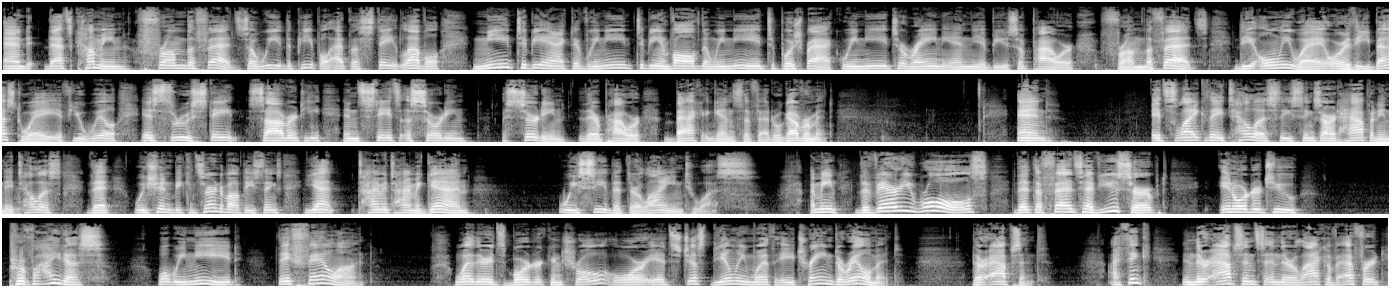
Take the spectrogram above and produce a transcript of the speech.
And that's coming from the Fed. So we, the people at the state level, need to be active. We need to be involved and we need to push back. We need to rein in the abuse of power from the Feds. The only way, or the best way, if you will, is through state sovereignty and states asserting, asserting their power back against the federal government. And it's like they tell us these things aren't happening. They tell us that we shouldn't be concerned about these things, yet, time and time again, we see that they're lying to us. I mean, the very roles that the feds have usurped in order to provide us what we need, they fail on. Whether it's border control or it's just dealing with a train derailment, they're absent. I think in their absence and their lack of effort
